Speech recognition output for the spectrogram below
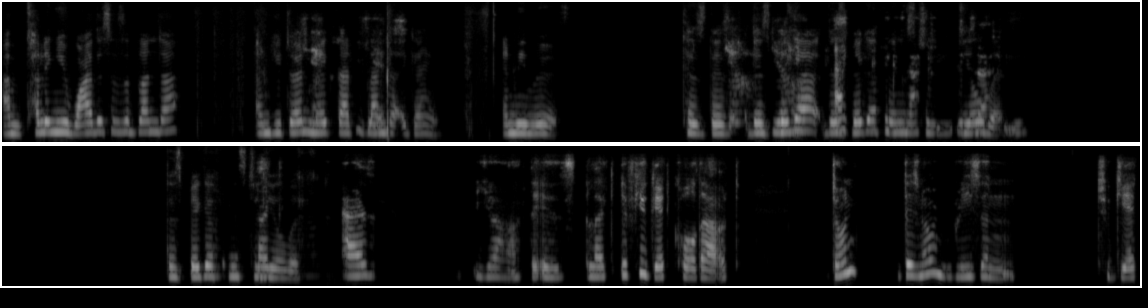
I'm telling you why this is a blunder and you don't make that blunder Yes. again and we move because there's there's Yeah, bigger there's Ac- bigger things exactly, to deal with there's bigger things to Like- deal with As yeah, there is. Like if you get called out, don't there's no reason to get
